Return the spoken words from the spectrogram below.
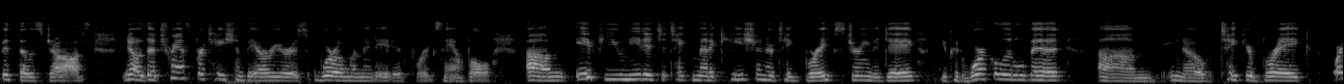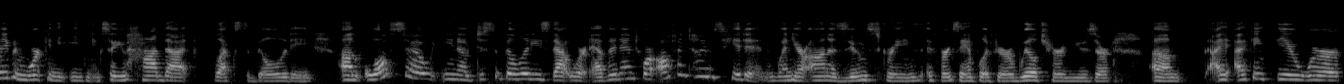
fit those jobs. You know, the transportation barriers were eliminated, for example. Um, if you needed to take medication or take breaks during the day, you could work a little bit, um, you know, take your break, or even work in the evening. So you had that flexibility. Um, also, you know, disabilities that were evident were oftentimes hidden when you're on a Zoom screen. If, for example, if you're a wheelchair user, um, I, I think there were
